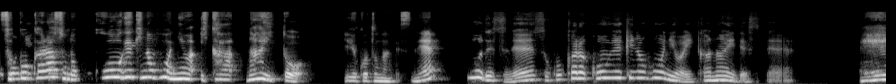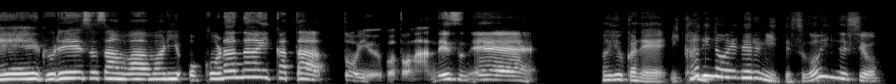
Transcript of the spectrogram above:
そこからその攻撃の方にはいかないということなんですね。そうですね。そこから攻撃の方にはいかないですね。ええグレースさんはあまり怒らない方ということなんですね。というかね、怒りのエネルギーってすごいんですよ。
